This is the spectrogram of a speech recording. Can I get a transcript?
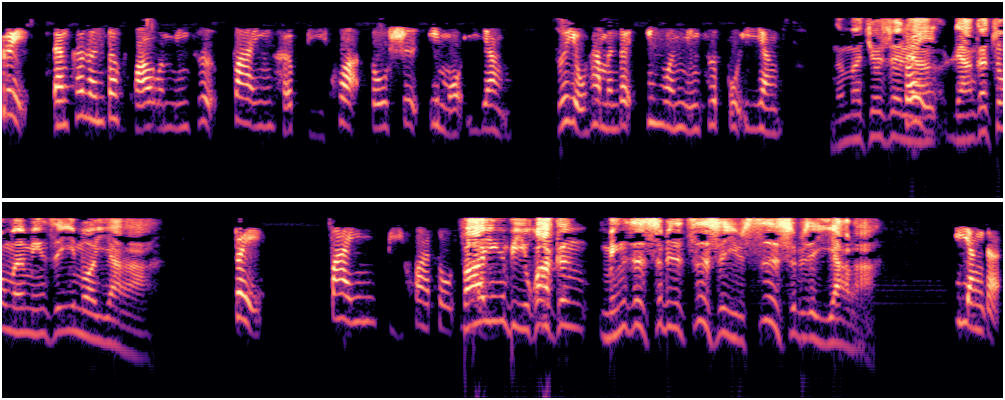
对，两个人的华文名字发音和笔画都是一模一样，只有他们的英文名字不一样。那么就是两两个中文名字一模一样啊，对，发音笔画都发音笔画跟名字是不是字是与字是不是一样啦？一样的，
